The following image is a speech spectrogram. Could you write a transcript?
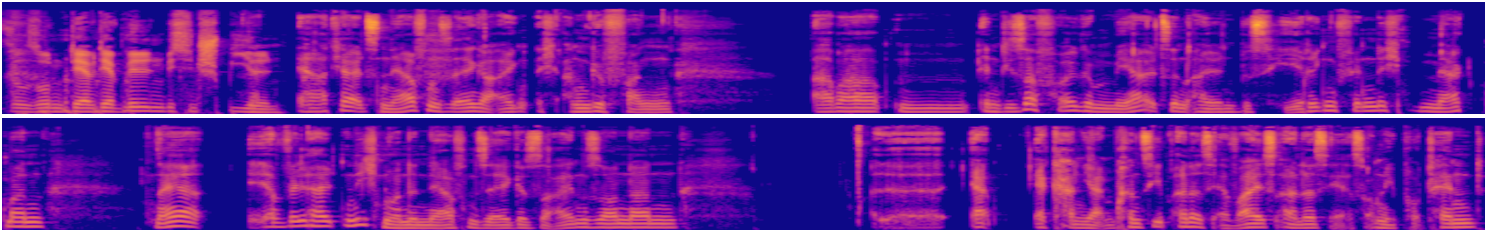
So, so der, der will ein bisschen spielen. Er hat ja als Nervensäge eigentlich angefangen. Aber mh, mm, in dieser Folge mehr als in allen bisherigen, finde ich, merkt man, naja, er will halt nicht nur eine Nervensäge sein, sondern äh, er, er kann ja im Prinzip alles, er weiß alles, er ist omnipotent.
